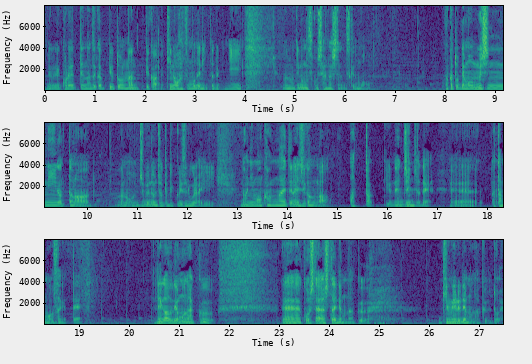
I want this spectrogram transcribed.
でこれってなぜかっていうと、なんていうか、昨日初詣に行った時に、あの、昨日も少し話したんですけども、なんかとても無心になったな。あの自分でもちょっとびっくりするぐらい何も考えてない時間があったっていうね神社で、えー、頭を下げて願うでもなく、えー、こうしたいあしたいでもなく決めるでもなくどうや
